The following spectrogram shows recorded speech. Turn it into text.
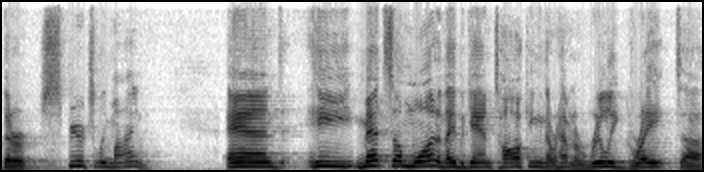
that are spiritually minded. And he met someone and they began talking. They were having a really great, uh,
